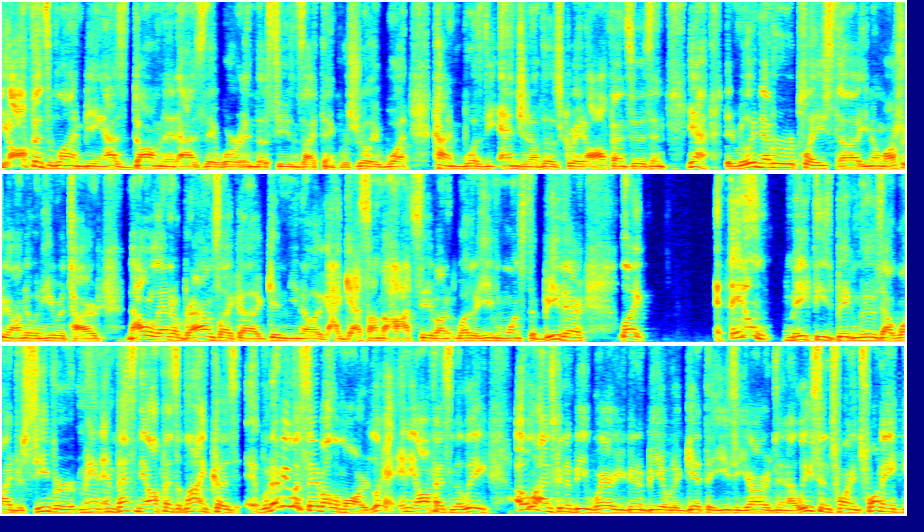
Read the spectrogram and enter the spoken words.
the offensive line being as dominant as they were in those seasons, I think was really what kind of was the engine of those great offenses offenses. And yeah, they really never replaced, uh, you know, Marshall Yanda when he retired. Now Orlando Brown's like uh, getting, you know, I guess on the hot seat about whether he even wants to be there. Like, if they don't make these big moves out wide receiver, man, invest in the offensive line. Because whatever you want to say about Lamar, look at any offense in the league. O line's going to be where you're going to be able to get the easy yards. And at least in 2020,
